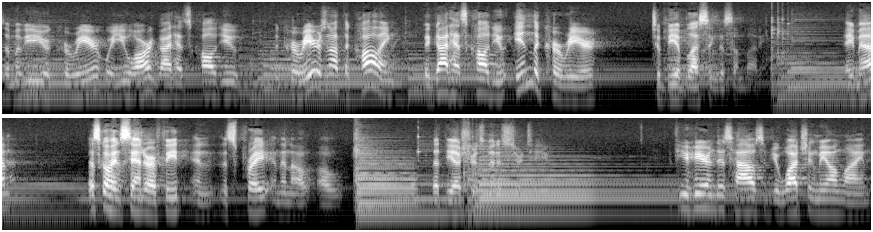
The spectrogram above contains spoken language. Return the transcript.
Some of you, your career, where you are, God has called you. The career is not the calling, but God has called you in the career to be a blessing to somebody. Amen? Let's go ahead and stand to our feet and let's pray, and then I'll, I'll let the ushers minister to you. If you're here in this house, if you're watching me online,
